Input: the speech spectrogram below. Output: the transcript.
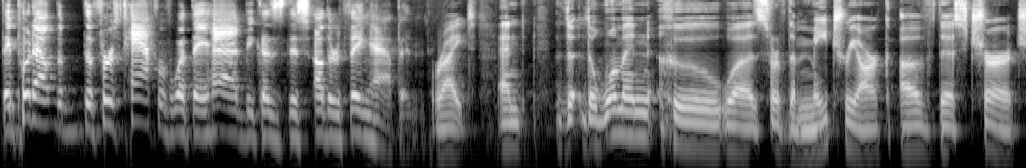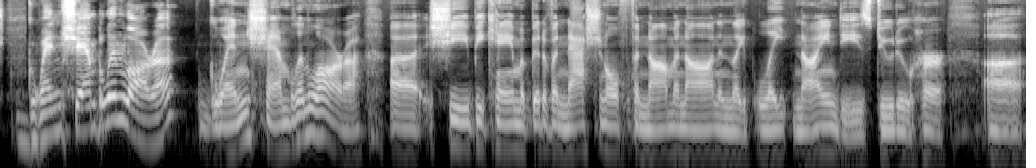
they put out the the first half of what they had because this other thing happened. Right. And the the woman who was sort of the matriarch of this church, Gwen Shamblin Lara. Gwen Shamblin Lara, uh, she became a bit of a national phenomenon in the late 90s due to her uh,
